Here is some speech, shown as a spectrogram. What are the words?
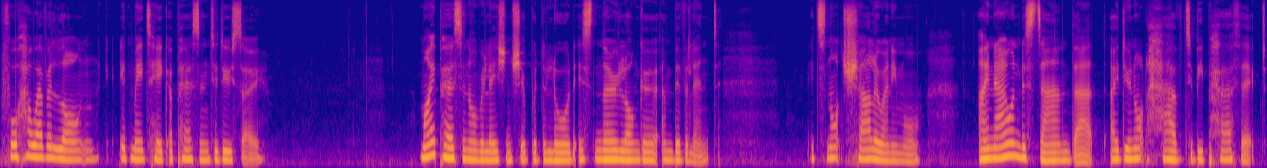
for however long it may take a person to do so. My personal relationship with the Lord is no longer ambivalent it's not shallow anymore. I now understand that I do not have to be perfect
